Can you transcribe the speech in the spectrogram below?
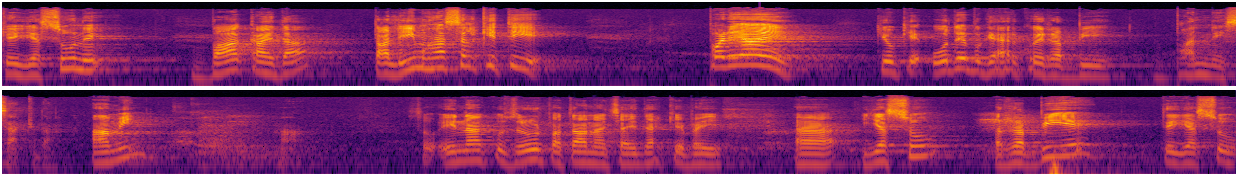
ਕਿ ਯਸੂ ਨੇ ਬਾਕਾਇਦਾ ਤਾਲੀਮ ਹਾਸਲ ਕੀਤੀ ਹੈ ਪੜਿਆ ਹੈ ਕਿਉਂਕਿ ਉਹਦੇ ਬਗੈਰ ਕੋਈ ਰੱਬੀ ਬਣ ਨਹੀਂ ਸਕਦਾ। ਆਮੀਨ। ਸੋ ਇਹਨਾਂ ਕੋ ਜ਼ਰੂਰ ਪਤਾ ਹੋਣਾ ਚਾਹੀਦਾ ਕਿ ਭਾਈ ਯਸੂ ਰੱਬੀ ਹੈ ਤੇ ਯਸੂ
